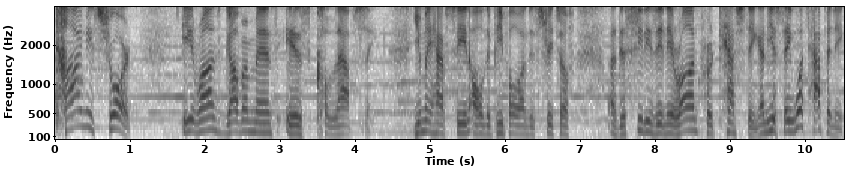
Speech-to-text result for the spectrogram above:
Time is short. Iran's government is collapsing. You may have seen all the people on the streets of uh, the cities in Iran protesting and you're saying, what's happening?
